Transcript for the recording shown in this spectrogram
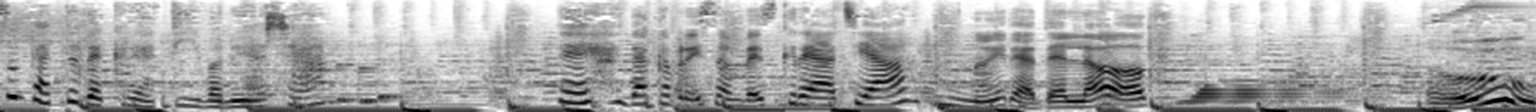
Sunt atât de creativă, nu-i așa? Eh, dacă vrei să înveți creația, nu-i rea deloc! Oh!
